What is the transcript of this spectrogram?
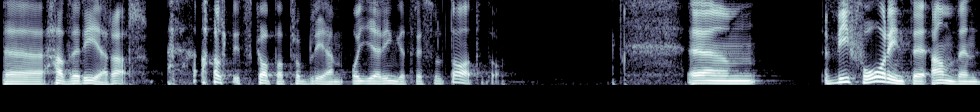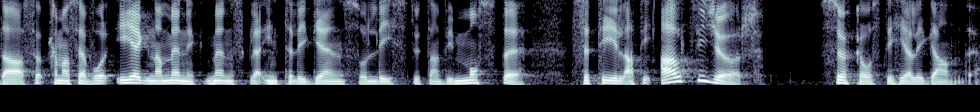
eh, havererar. alltid skapar problem och ger inget resultat. Då. Um, vi får inte använda kan man säga, vår egna mänskliga intelligens och list utan vi måste se till att i allt vi gör söka oss till helig ande.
